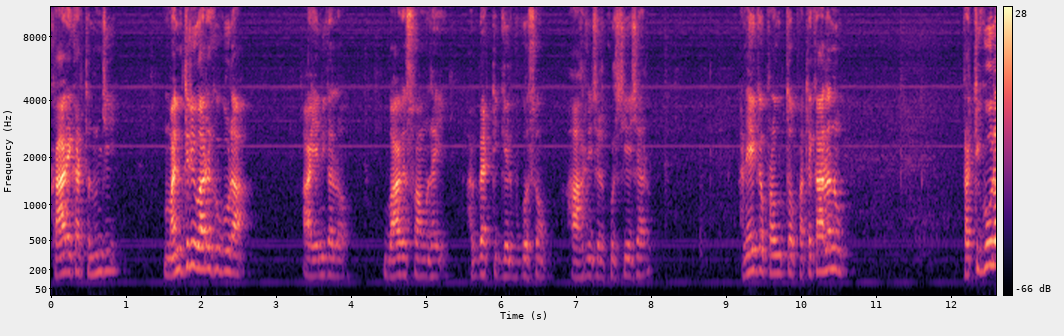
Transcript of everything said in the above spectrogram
కార్యకర్త నుంచి మంత్రి వరకు కూడా ఆ ఎన్నికల్లో భాగస్వాములై అభ్యర్థి గెలుపు కోసం ఆహరించలు కృషి చేశారు. అనేక ప్రభుత్వ పథకాలను ప్రతికూల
